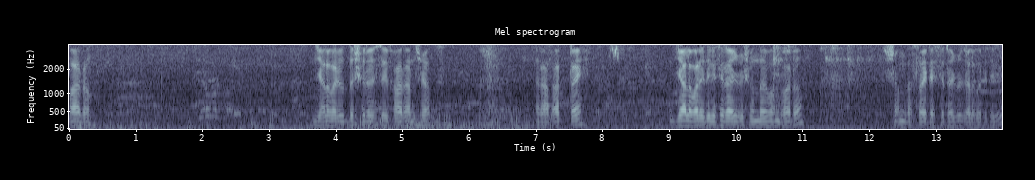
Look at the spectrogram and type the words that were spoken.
বারো। জলবায়ুর উদ্দেশ্যে রয়েছে ফারহান সাত। রাত আটটায়। জলবাড়ি থেকে সেরে আসবে সুন্দরবন বারো। সন্ধ্যা ছয়টায় সেরে আসবে জলবাড়ি থেকে।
